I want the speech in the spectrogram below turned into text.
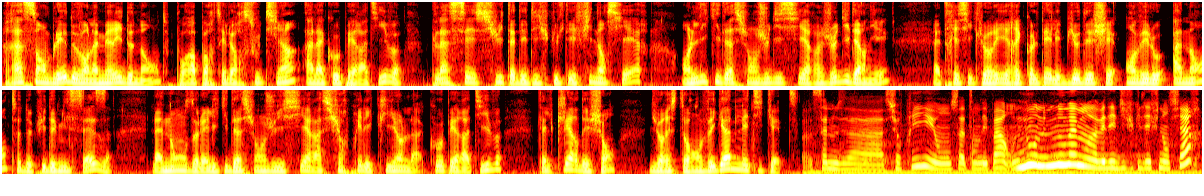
rassemblés devant la mairie de Nantes pour apporter leur soutien à la coopérative, placée suite à des difficultés financières en liquidation judiciaire jeudi dernier. La tricyclerie récoltait les biodéchets en vélo à Nantes depuis 2016. L'annonce de la liquidation judiciaire a surpris les clients de la coopérative, tels Claire Deschamps, du restaurant vegan L'étiquette. Ça nous a surpris et on s'attendait pas. Nous, nous-mêmes, on avait des difficultés financières,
